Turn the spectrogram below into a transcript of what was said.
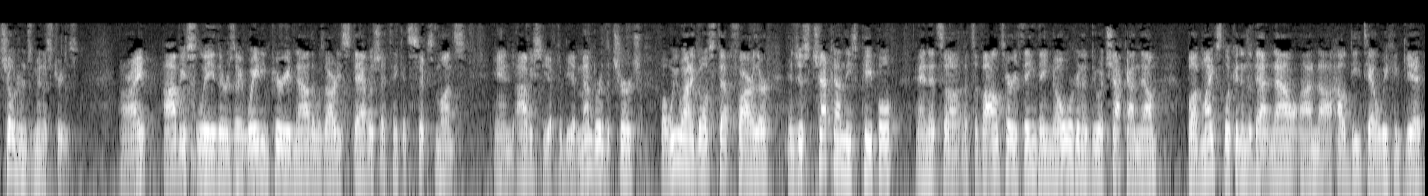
children's ministries. All right. Obviously, there's a waiting period now that was already established. I think it's six months, and obviously you have to be a member of the church. But we want to go a step farther and just check on these people. And it's a it's a voluntary thing. They know we're going to do a check on them. But Mike's looking into that now on uh, how detailed we can get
